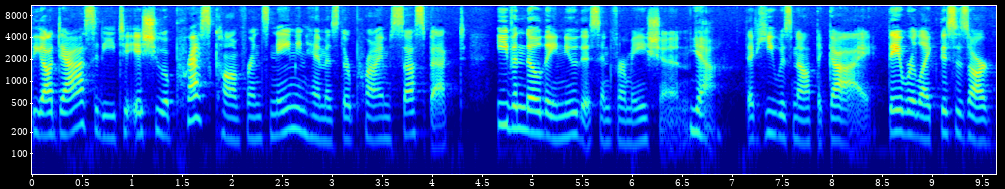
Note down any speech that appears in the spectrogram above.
the audacity to issue a press conference naming him as their prime suspect, even though they knew this information yeah that he was not the guy. They were like, "This is our,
